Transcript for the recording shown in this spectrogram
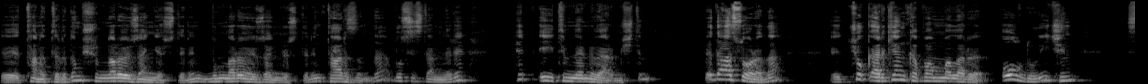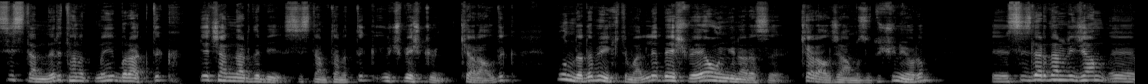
e, tanıtırdım. Şunlara özen gösterin, bunlara özen gösterin tarzında bu sistemleri hep eğitimlerini vermiştim. Ve daha sonra da e, çok erken kapanmaları olduğu için sistemleri tanıtmayı bıraktık. Geçenlerde bir sistem tanıttık. 3-5 gün kar aldık. Bunda da büyük ihtimalle 5 veya 10 gün arası kar alacağımızı düşünüyorum. E, sizlerden ricam e,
